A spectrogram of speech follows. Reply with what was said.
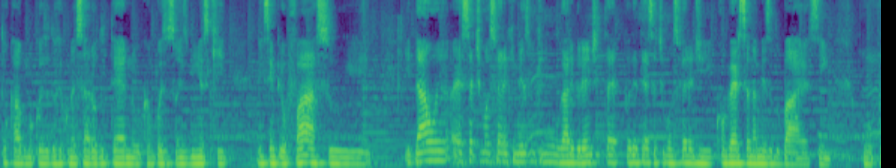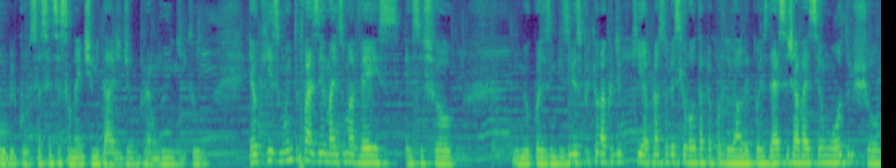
tocar alguma coisa do Recomeçar ou do Terno, composições minhas que nem sempre eu faço e, e dar um, essa atmosfera aqui mesmo que num lugar grande poder ter essa atmosfera de conversa na mesa do bar, assim, com o público, essa sensação da intimidade de um para um e tudo. Eu quis muito fazer mais uma vez esse show do Mil Coisas Invisíveis porque eu acredito que a próxima vez que eu voltar para Portugal depois dessa já vai ser um outro show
